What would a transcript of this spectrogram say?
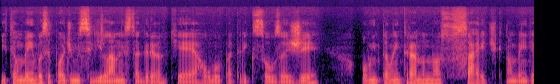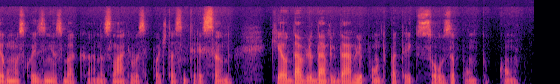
E também você pode me seguir lá no Instagram, que é patricksouzag, ou então entrar no nosso site, que também tem algumas coisinhas bacanas lá que você pode estar se interessando, que é o www.patricksouza.com.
